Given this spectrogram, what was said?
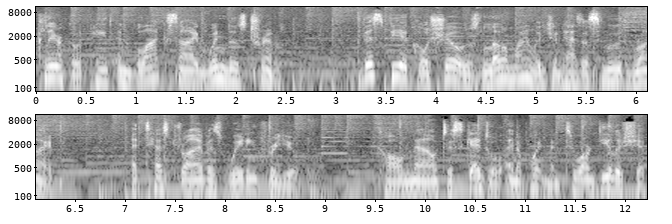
clear coat paint and black side windows trim. This vehicle shows low mileage and has a smooth ride. A test drive is waiting for you. Call now to schedule an appointment to our dealership.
